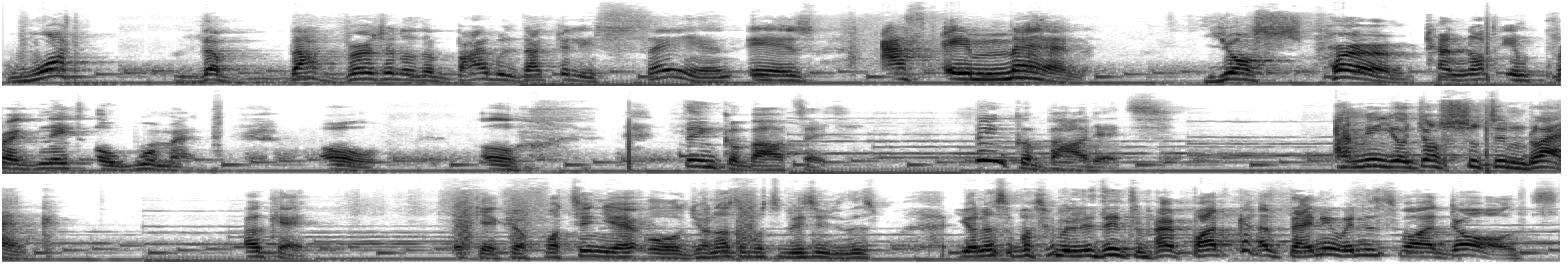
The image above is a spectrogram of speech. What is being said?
What the that version of the Bible is actually saying is, as a man, your sperm cannot impregnate a woman. Oh, oh, think about it. Think about it. I mean, you're just shooting blank. Okay. Okay, if you're 14 year old, you're not supposed to listen to this. You're not supposed to be listening to my podcast anyway. Is for adults.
